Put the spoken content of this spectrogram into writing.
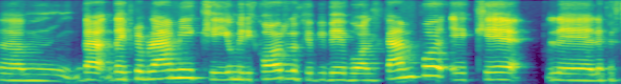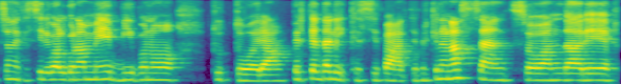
um, da, dai problemi che io mi ricordo che vivevo al tempo e che le, le persone che si rivolgono a me vivono tuttora, perché è da lì che si parte, perché non ha senso andare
